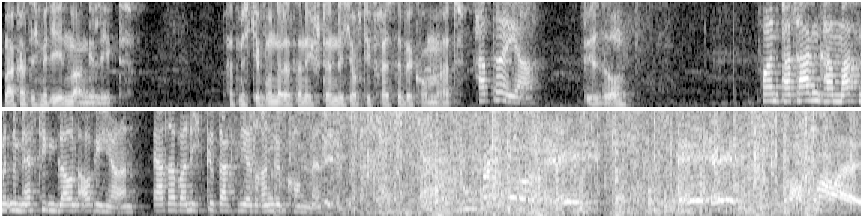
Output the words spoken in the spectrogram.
Mark hat sich mit jedem angelegt. Hat mich gewundert, dass er nicht ständig auf die Fresse bekommen hat. Hat er ja. Wieso? Vor ein paar Tagen kam Mark mit einem heftigen blauen Auge hier an. Er hat aber nicht gesagt, wie er drangekommen ist. Stopp mal!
